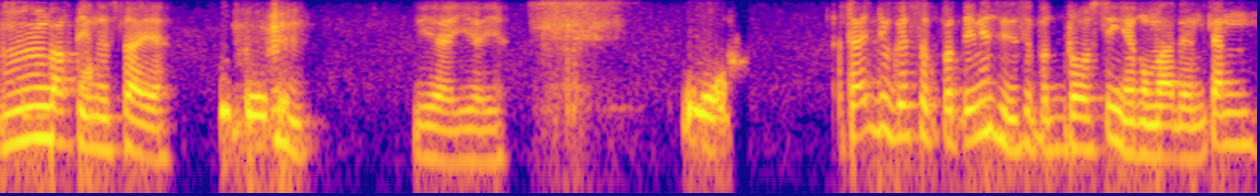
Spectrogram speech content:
Hmm, Bakti Nusa ya. itu. Iya, iya, iya. Iya. Saya juga sempat ini sih, sempat browsing ya kemarin kan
